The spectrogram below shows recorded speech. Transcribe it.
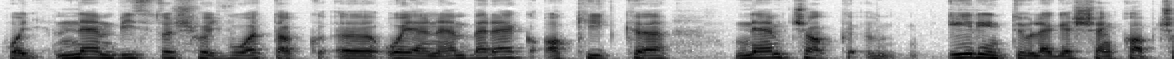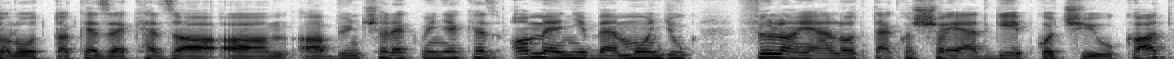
hogy nem biztos, hogy voltak olyan emberek, akik nem csak érintőlegesen kapcsolódtak ezekhez a, a, a bűncselekményekhez, amennyiben mondjuk fölajánlották a saját gépkocsiukat,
